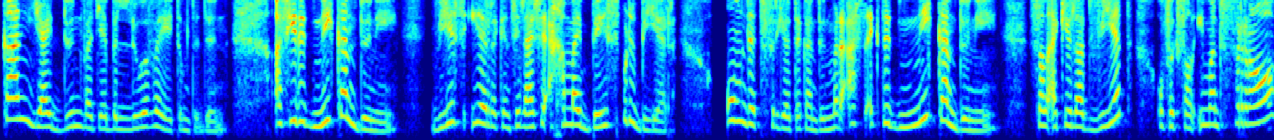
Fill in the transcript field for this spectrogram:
Kan jy doen wat jy beloof het om te doen? As jy dit nie kan doen nie, wees eerlik en sê, "Luister, ek gaan my bes probeer om dit vir jou te kan doen, maar as ek dit nie kan doen nie, sal ek jou laat weet of ek sal iemand vra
